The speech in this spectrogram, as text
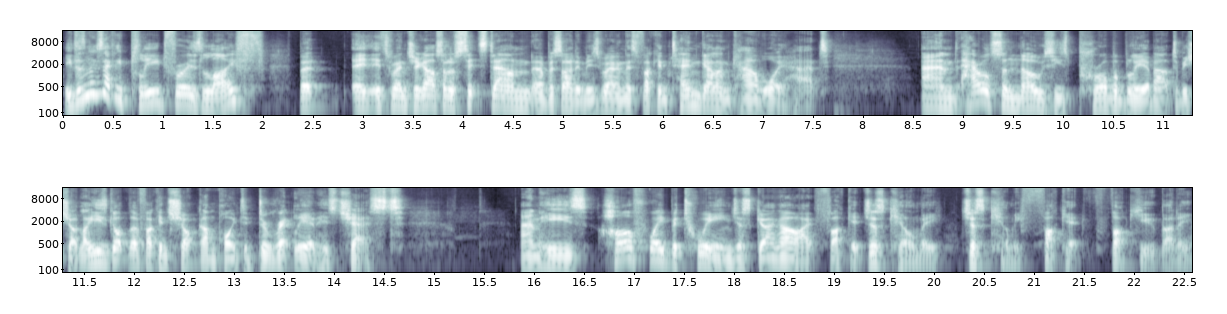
he doesn't exactly plead for his life, but it, it's when Chigurh sort of sits down uh, beside him. He's wearing this fucking ten gallon cowboy hat. And Harrelson knows he's probably about to be shot. Like he's got the fucking shotgun pointed directly at his chest. And he's halfway between just going, all right, fuck it, just kill me. Just kill me. Fuck it. Fuck you, buddy.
